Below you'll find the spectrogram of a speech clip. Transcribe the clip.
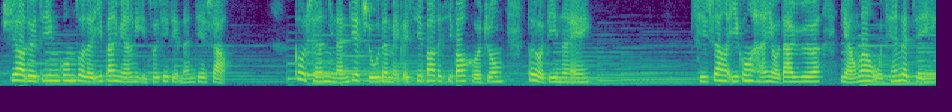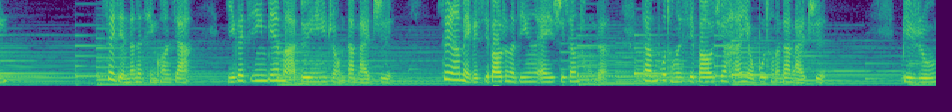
需要对基因工作的一般原理做些简单介绍。构成拟南芥植物的每个细胞的细胞核中都有 DNA，其上一共含有大约两万五千个基因。最简单的情况下，一个基因编码对应一种蛋白质。虽然每个细胞中的 DNA 是相同的，但不同的细胞却含有不同的蛋白质。比如，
